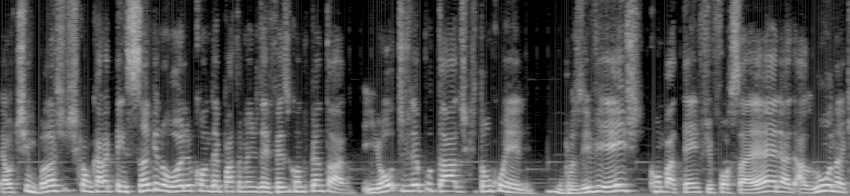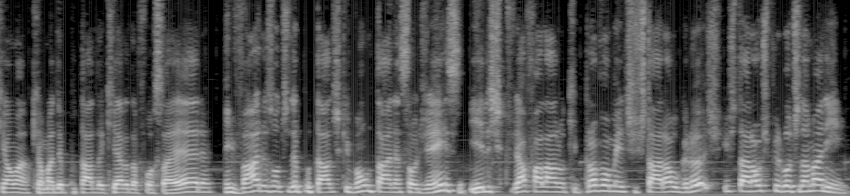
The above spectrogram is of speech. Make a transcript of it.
é o Tim Burchett, que é um cara que tem sangue no olho com o Departamento de Defesa e contra o Pentágono. E outros deputados que estão com ele. Inclusive ex-combatentes de Força Aérea, a Luna, que é, uma, que é uma deputada que era da Força Aérea, e vários outros deputados que vão estar nessa audiência. E eles já falaram que provavelmente estará o Grush e estará os pilotos da Marinha.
